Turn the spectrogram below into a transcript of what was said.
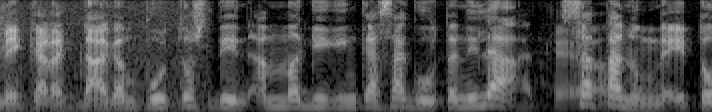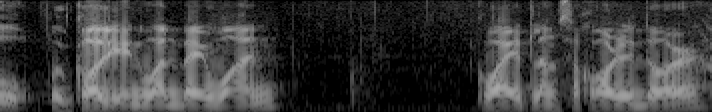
May karagdagang putos din ang magiging kasagutan nila sa tanong na ito. We'll call you in one by one. Quiet lang sa corridor.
